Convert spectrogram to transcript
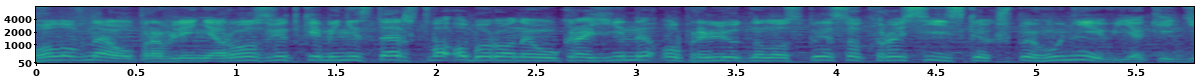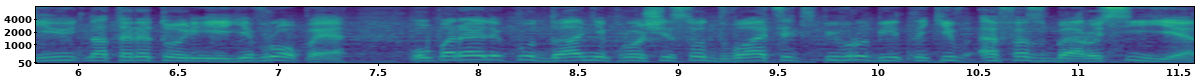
Головне управління розвідки Міністерства оборони України оприлюднило список російських шпигунів, які діють на території Європи. У переліку дані про 620 співробітників ФСБ Росії.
